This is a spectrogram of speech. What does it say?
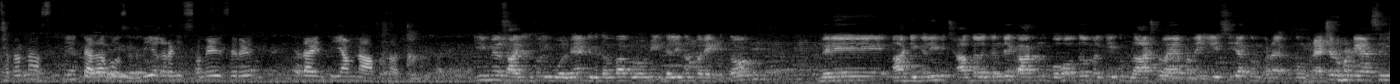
ਖਤਰਨਾਕ ਸਥਿਤੀ ਪੈਦਾ ਹੋ ਸਕਦੀ ਹੈ ਅਗਰ ਅਸੀਂ ਸਮੇਂ ਸਿਰ ਇਹਦਾ ਇੰਤਜ਼ਾਮ ਨਾ ਪ੍ਰਸ਼ਾਸਨ ਕੀਤਾ ਜੀ ਮੈਂ ਸਾਜਨ ਸੋਈ ਬੋਲ ਰਿਹਾ ਜਗਦੰਬਾ ਕਲੋਨੀ ਗਲੀ ਨੰਬਰ 1 ਤੋਂ। ਮੇਰੇ ਆਡੀ ਗਲੀ ਵਿੱਚ ਅੱਗ ਲੱਗਣ ਦੇ ਕਾਰਨ ਬਹੁਤ ਮਤਲਬ ਇੱਕ ਬਲਾਸਟ ਹੋਇਆ ਪਤਾ ਨਹੀਂ ਏਸੀ ਦਾ ਕੰਪਰੈ- ਕੰਪਰੈਸ਼ਰ ਫਟਿਆ ਸੀ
